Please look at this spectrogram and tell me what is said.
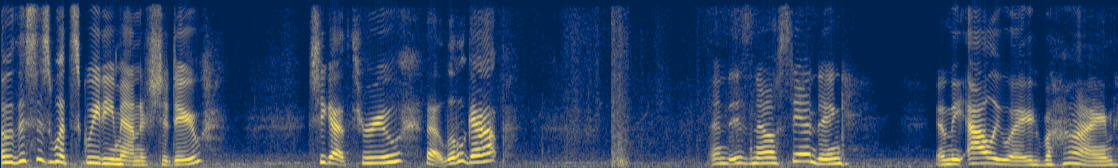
So this is what Squeetie managed to do. She got through that little gap and is now standing in the alleyway behind.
